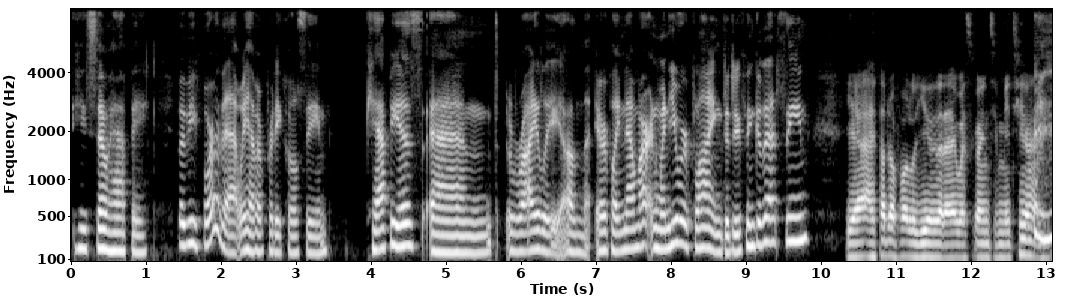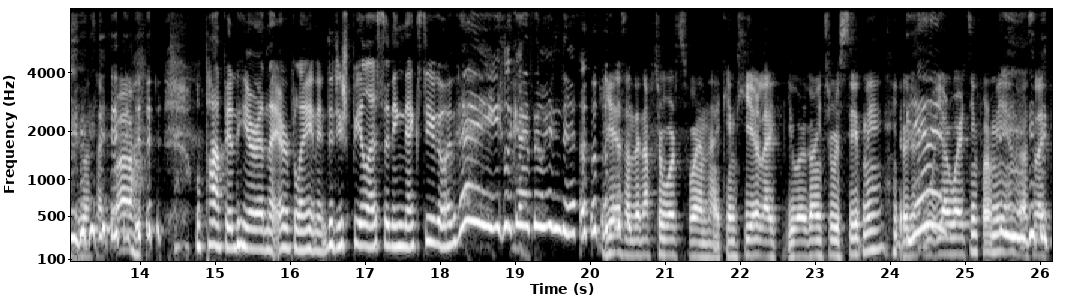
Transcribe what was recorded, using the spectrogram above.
He's so happy. But before that, we have a pretty cool scene. Capheus and Riley on the airplane. Now, Martin, when you were flying, did you think of that scene? Yeah, I thought of all of you that I was going to meet you, and it was like, wow. We'll pop in here in the airplane. And did you feel us sitting next to you going, hey, look out the window? yes, and then afterwards, when I came here, like you were going to receive me, you're, Yeah. you're waiting for me, and I was like,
